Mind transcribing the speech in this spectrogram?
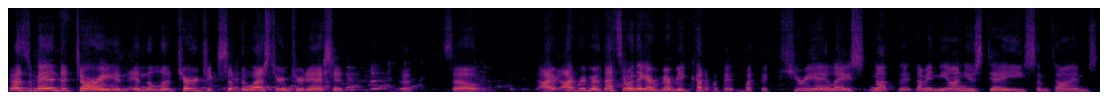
That's mandatory in, in the liturgics of the Western tradition. So I, I remember that's the only thing I remember. You cut it, but the, but the Kyrie eleison, not the. I mean the Agnus Dei sometimes.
